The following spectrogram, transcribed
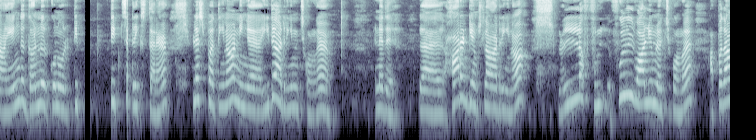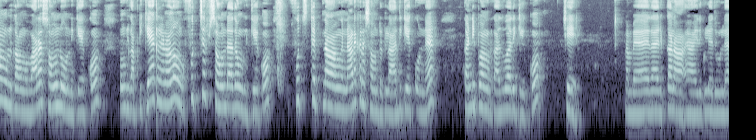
நான் எங்கே கன் இருக்குன்னு ஒரு டிப் டிப்ஸ் ட்ரிக்ஸ் தரேன். ப்ளஸ் பார்த்தீங்கன்னா நீங்கள் இது ஆடுறீங்கன்னு வச்சுக்கோங்க. என்னது? ஹாரர் கேம்ஸ்லாம் ஆடுறீங்கன்னா நல்லா ஃபுல் ஃபுல் வால்யூமில் வச்சுக்கோங்க. அப்போ தான் உங்களுக்கு அவங்க வர சவுண்டு ஒன்று கேட்கும். உங்களுக்கு அப்படி கேட்கலனாலும் அவங்க ஃபுட் ஸ்டெப் சவுண்டாக தான் உங்களுக்கு கேட்கும். ஃபுட் ஸ்டெப்னால் அவங்க நடக்கிற சவுண்ட் இருக்குல்ல அது கேட்கும்னு. கண்டிப்பாக அவங்களுக்கு அதுவாதி கேட்கும் சரி நம்ம எதாவது இருக்கா? நான் இதுக்குள்ளே எதுவும் இல்லை.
